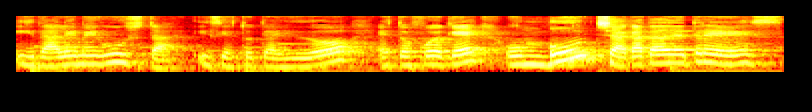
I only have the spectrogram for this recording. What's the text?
y dale me gusta. Y si esto te ayudó, esto fue que un boom, chacata de tres.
